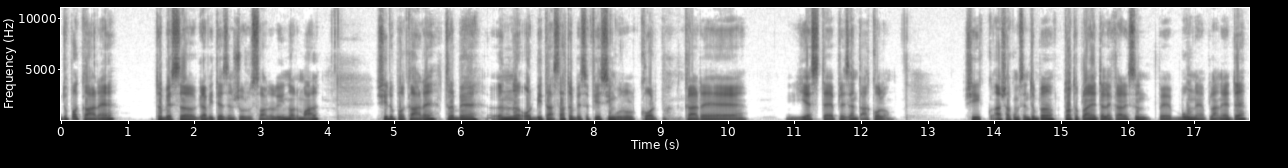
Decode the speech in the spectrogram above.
după care trebuie să graviteze în jurul Soarelui, normal, și după care trebuie, în orbita sa, trebuie să fie singurul corp care este prezent acolo. Și așa cum se întâmplă, toate planetele care sunt pe bune planete,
